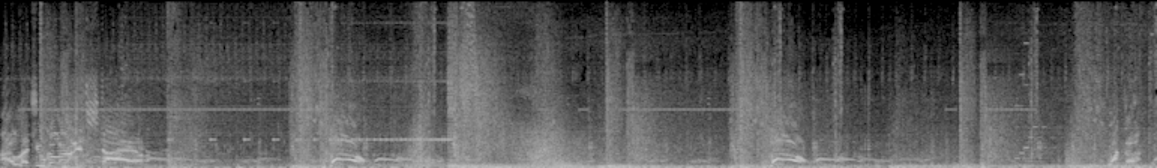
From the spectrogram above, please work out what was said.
I'll let you go learn in style. Oh! Oh! What the?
